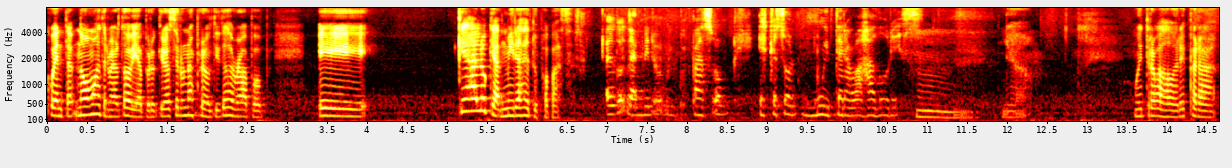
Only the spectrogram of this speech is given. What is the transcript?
cuenta, no vamos a terminar todavía, pero quiero hacer unas preguntitas de wrap up. Eh, ¿Qué es algo que admiras de tus papás? Algo que admiro de mis papás son, es que son muy trabajadores. Mm, ya. Muy trabajadores para,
